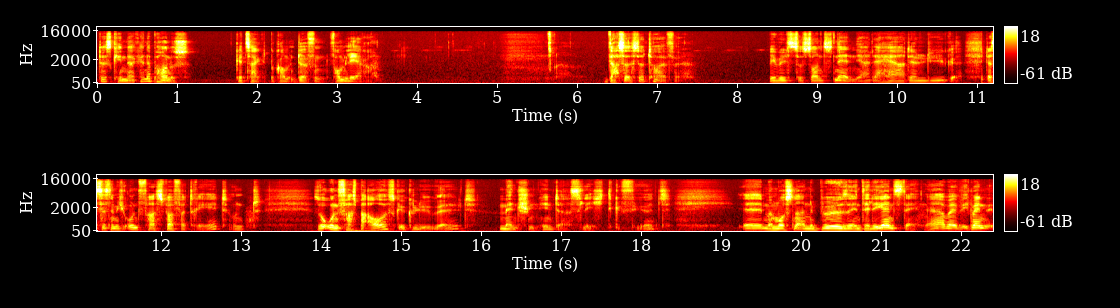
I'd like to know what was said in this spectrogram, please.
dass Kinder keine Pornos gezeigt bekommen dürfen vom Lehrer. Das ist der Teufel. Wie willst du es sonst nennen, ja? Der Herr der Lüge. Das ist nämlich unfassbar verdreht und so unfassbar ausgeklügelt Menschen hinters Licht geführt. Äh, man muss nur an eine böse Intelligenz denken. Ja? Aber ich meine,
